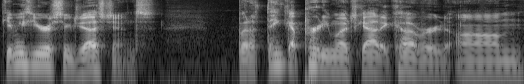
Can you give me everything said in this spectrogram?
give me your suggestions. But I think I pretty much got it covered. Um,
